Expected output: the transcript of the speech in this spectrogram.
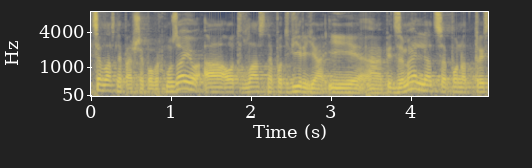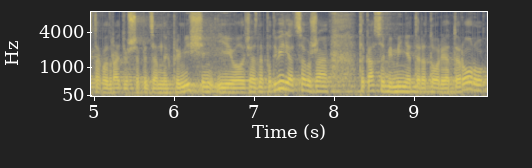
Це власне перший поверх музею. А от власне подвір'я і е, підземелля це понад 300 квадратів ще підземних приміщень і величезне подвір'я. Це вже така собі міні-територія терору.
